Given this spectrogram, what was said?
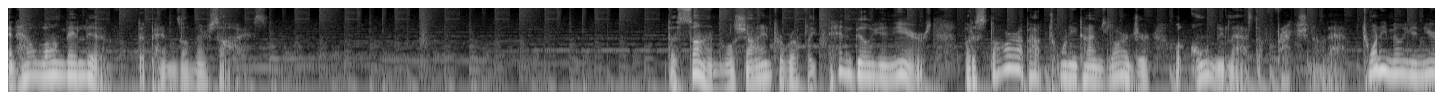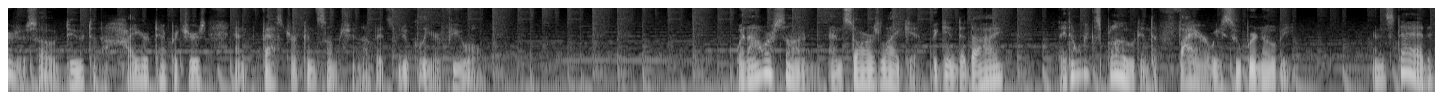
and how long they live depends on their size. The sun will shine for roughly 10 billion years, but a star about 20 times larger will only last a fraction of that 20 million years or so due to the higher temperatures and faster consumption of its nuclear fuel. When our sun and stars like it begin to die, they don't explode into fiery supernovae. Instead,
